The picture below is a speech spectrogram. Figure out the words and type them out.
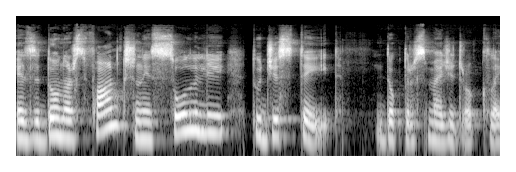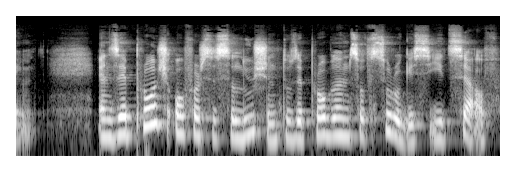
as the donor's function is solely to gestate, Dr. Smajdor claimed. And the approach offers a solution to the problems of surrogacy itself.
